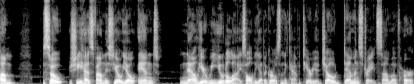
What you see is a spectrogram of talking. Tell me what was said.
Um, so she has found this yo-yo, and now here we utilize all the other girls in the cafeteria. Joe demonstrates some of her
